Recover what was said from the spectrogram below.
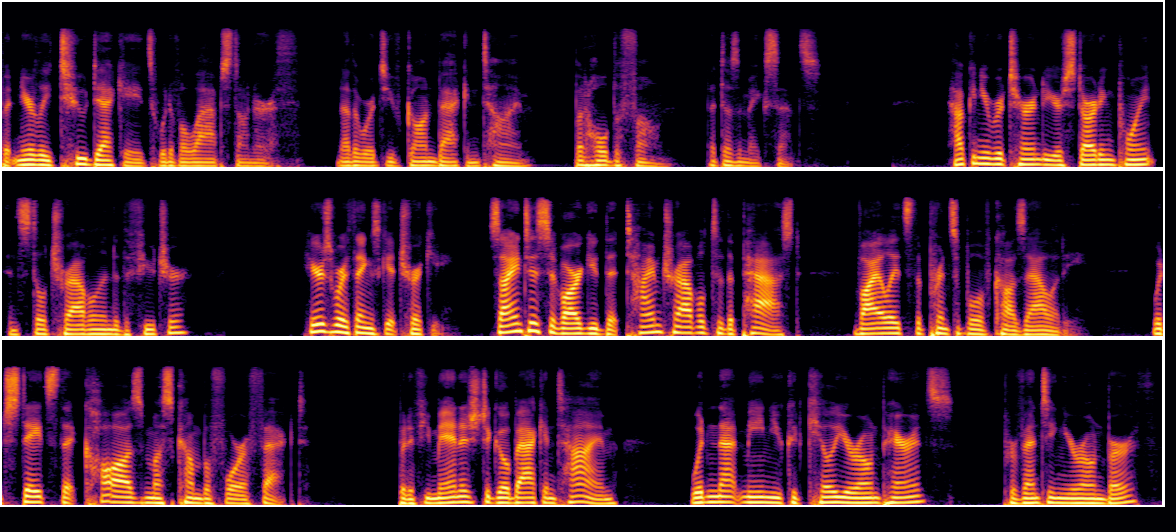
but nearly two decades would have elapsed on Earth. In other words, you've gone back in time. But hold the phone. That doesn't make sense. How can you return to your starting point and still travel into the future? Here's where things get tricky. Scientists have argued that time travel to the past violates the principle of causality, which states that cause must come before effect. But if you manage to go back in time, wouldn't that mean you could kill your own parents, preventing your own birth?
